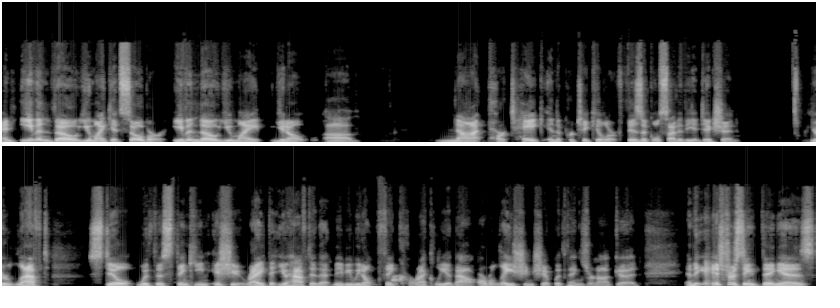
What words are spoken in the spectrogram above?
and even though you might get sober even though you might you know uh, not partake in the particular physical side of the addiction, you're left still with this thinking issue, right? That you have to, that maybe we don't think correctly about. Our relationship with things are not good. And the interesting thing is,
